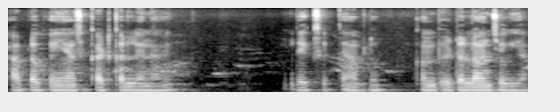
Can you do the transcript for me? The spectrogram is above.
आप लोग को यहाँ से कट कर लेना है। देख सकते हैं आप लोग, कंप्यूटर लॉन्च हो गया।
